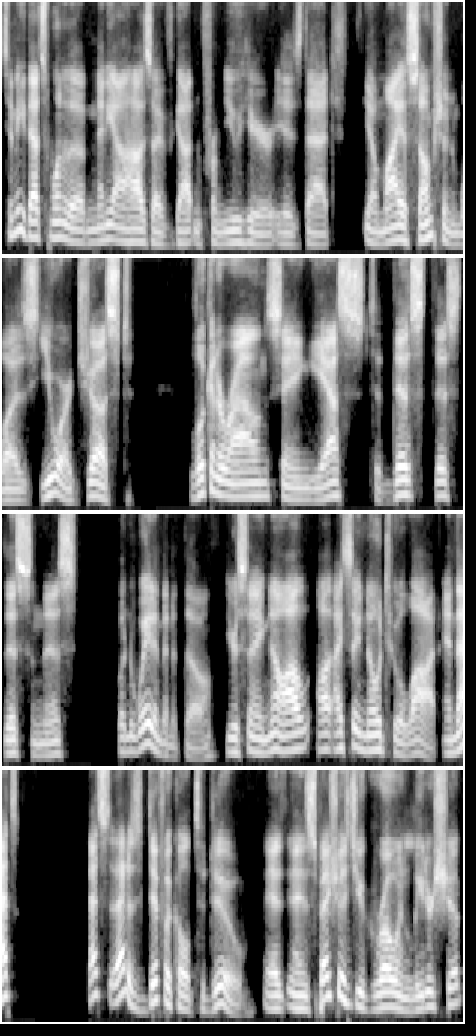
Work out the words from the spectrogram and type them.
to me that's one of the many ahas i've gotten from you here is that you know my assumption was you are just looking around saying yes to this this this and this but wait a minute though. You're saying no I'll, I'll i say no to a lot. And that's that's that is difficult to do. And especially as you grow in leadership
